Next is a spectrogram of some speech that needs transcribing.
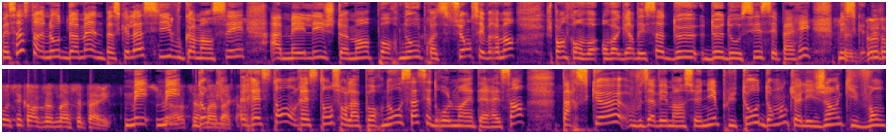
mais ça, c'est un autre domaine, parce que là, si vous commencez à mêler justement porno, prostitution, c'est vraiment, je pense qu'on va, on va garder ça deux, deux dossiers séparés. Mais deux dossiers complètement séparés. Mais, mais, donc, restons, restons sur la porno. Ça, c'est drôlement intéressant, parce que vous avez mentionné plus tôt, donc, que les gens qui vont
